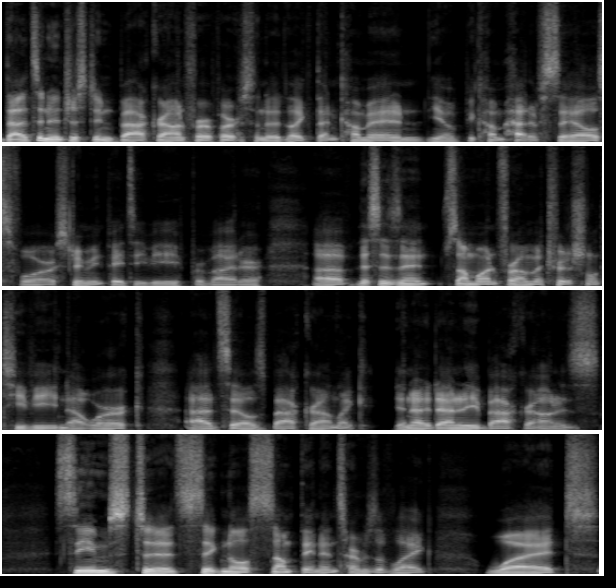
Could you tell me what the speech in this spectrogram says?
that's an interesting background for a person to like then come in, you know, become head of sales for a streaming pay TV provider. Uh, this isn't someone from a traditional TV network ad sales background. Like an identity background is seems to signal something in terms of like what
